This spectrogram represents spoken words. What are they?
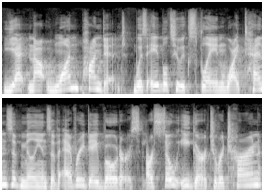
Yet not one pundit was able to explain why tens of millions of everyday voters are so eager to return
